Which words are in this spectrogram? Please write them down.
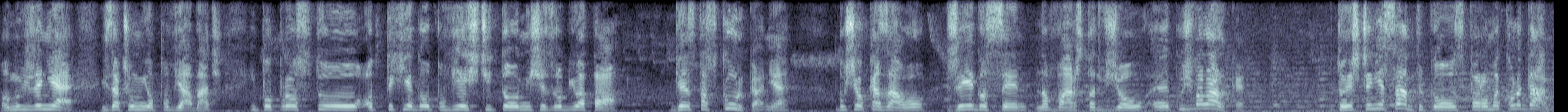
On mówi, że nie. I zaczął mi opowiadać i po prostu od tych jego opowieści to mi się zrobiła ta gęsta skórka, nie? Bo się okazało, że jego syn na warsztat wziął e, kuźwa lalkę. I to jeszcze nie sam, tylko z paroma kolegami.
